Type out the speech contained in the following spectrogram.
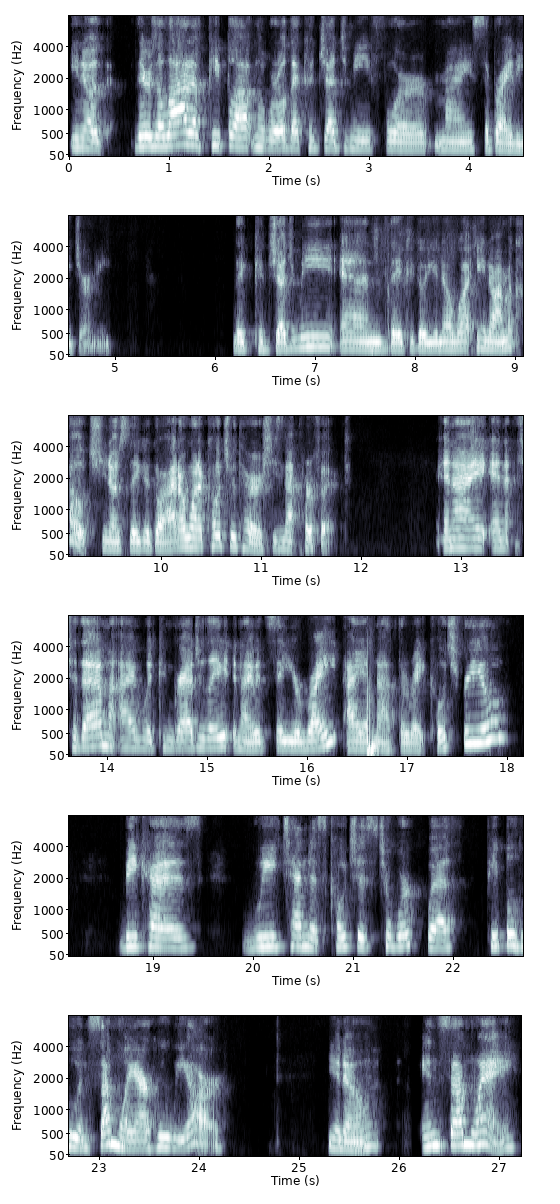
you know, there's a lot of people out in the world that could judge me for my sobriety journey. They could judge me and they could go, you know what, you know, I'm a coach, you know, so they could go, I don't want to coach with her. She's not perfect and i and to them i would congratulate and i would say you're right. I am not the right coach for you because we tend as coaches to work with people who in some way are who we are you know mm-hmm. in some way.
